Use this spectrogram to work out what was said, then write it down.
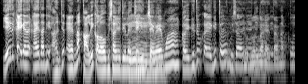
ya ini kayak kayak tadi anjir enak kali kalau misalnya dilecehin cewek mah. Kayak gitu kayak gitu misalnya. Goblok lah jadi eta mah. takut.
